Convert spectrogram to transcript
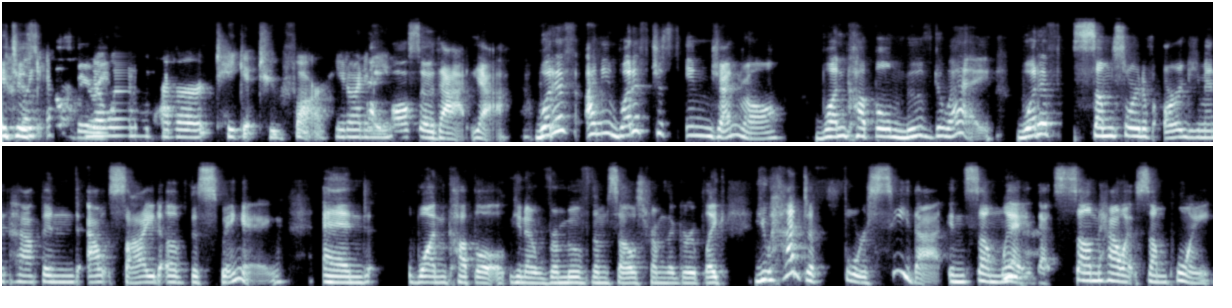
it just like very, no one would ever take it too far you know what i mean? also that yeah. What if i mean what if just in general one couple moved away? What if some sort of argument happened outside of the swinging and one couple you know remove themselves from the group? Like you had to foresee that in some way yeah. that somehow at some point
